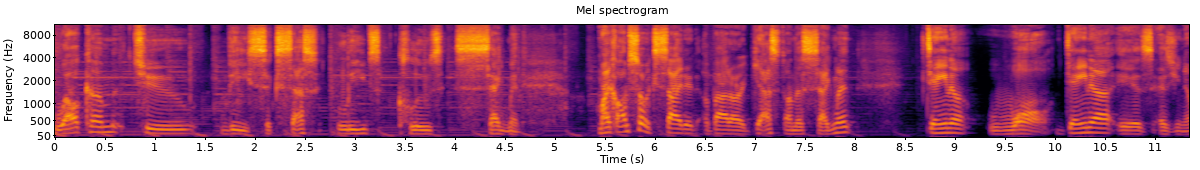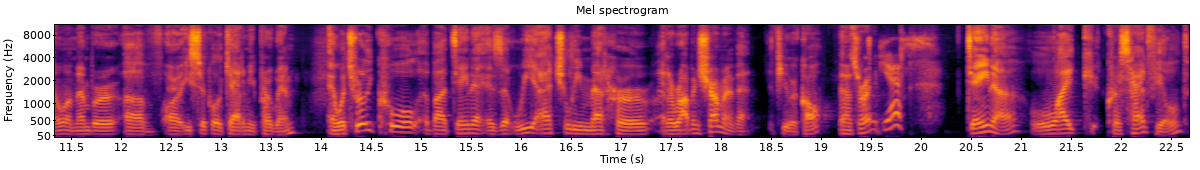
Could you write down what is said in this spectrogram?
Welcome to the Success Leaves Clues segment. Michael, I'm so excited about our guest on this segment, Dana Wall. Dana is, as you know, a member of our eCircle Academy program. And what's really cool about Dana is that we actually met her at a Robin Sharma event, if you recall. That's right. Yes. Dana, like Chris Hadfield,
